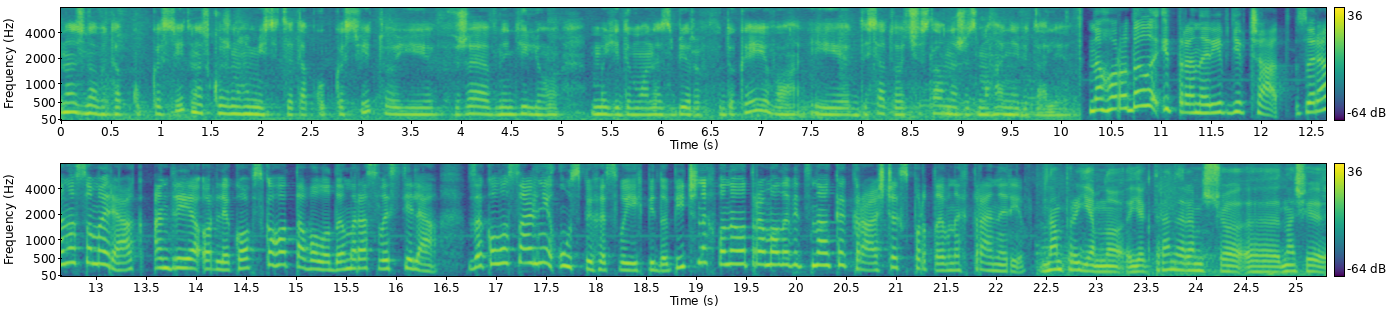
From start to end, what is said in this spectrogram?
Нас знову етап Кубка світу. У нас кожного місяця етап Кубка світу. І вже в неділю ми їдемо на збір до Києва. І 10 числа в нас вже змагання в Італії. Нагородили і тренерів дівчат Зоряна Самаряк, Андрія Орліковського та Володимира Свистіля. За колосальні успіхи своїх підопічних вони отримали відзнаки кращих спортивних тренерів. Нам приємно як тренерам, що е, наші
